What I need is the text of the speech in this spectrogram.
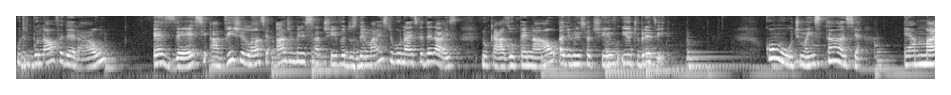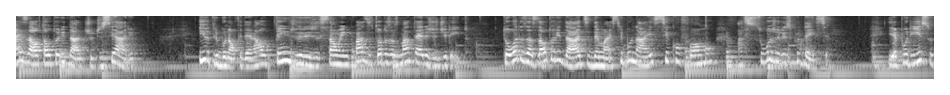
o Tribunal Federal exerce a vigilância administrativa dos demais tribunais federais, no caso o penal, administrativo e o de brevet. Como última instância, é a mais alta autoridade judiciária. E o Tribunal Federal tem jurisdição em quase todas as matérias de direito. Todas as autoridades e demais tribunais se conformam à sua jurisprudência. E é por isso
